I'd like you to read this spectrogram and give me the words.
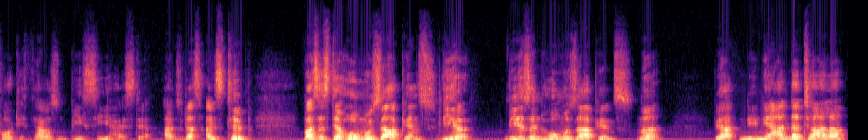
40.000 BC heißt der. Also das als Tipp. Was ist der Homo sapiens? Wir. Wir sind Homo sapiens. Ne? Wir hatten die Neandertaler,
